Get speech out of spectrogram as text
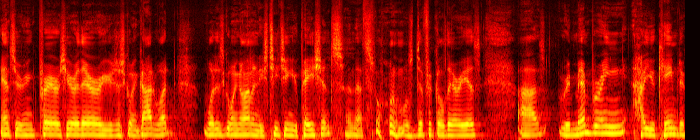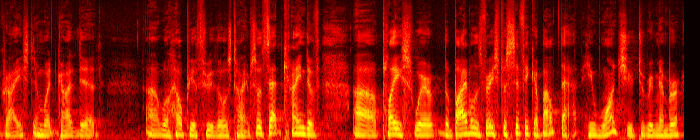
answering prayers here or there, or you're just going, God, what what is going on? And He's teaching you patience, and that's one of the most difficult areas. Uh, remembering how you came to Christ and what God did uh, will help you through those times. So it's that kind of uh, place where the Bible is very specific about that. He wants you to remember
